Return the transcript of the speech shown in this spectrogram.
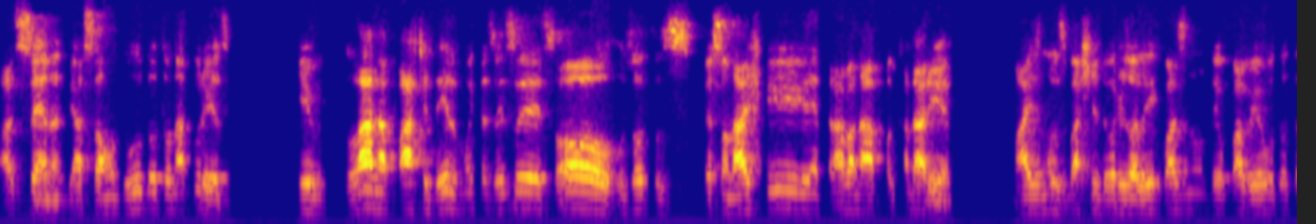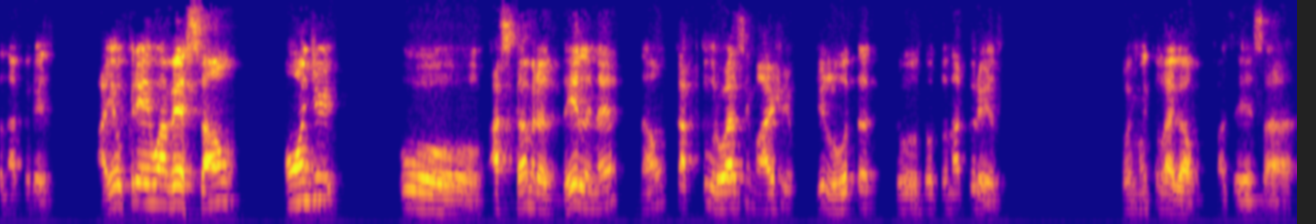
a cena de ação do Doutor Natureza. E lá na parte dele, muitas vezes é só os outros personagens que entravam na pancadaria. Mas nos bastidores ali quase não deu para ver o Doutor Natureza. Aí eu criei uma versão onde o, as câmeras dele, né, não capturou as imagens de luta do Doutor Natureza. Foi muito legal fazer essa,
